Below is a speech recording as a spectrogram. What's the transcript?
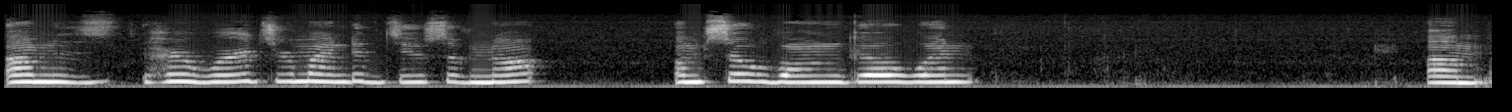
Um, her words reminded Zeus of not um so long ago when um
